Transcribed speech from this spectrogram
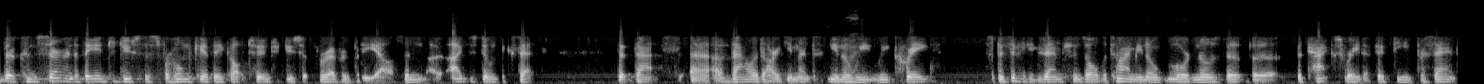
they're concerned if they introduce this for home care, they got to introduce it for everybody else, and I just don't accept that that's uh, a valid argument. You know, right. we we create specific exemptions all the time. You know, Lord knows the the, the tax rate at fifteen percent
